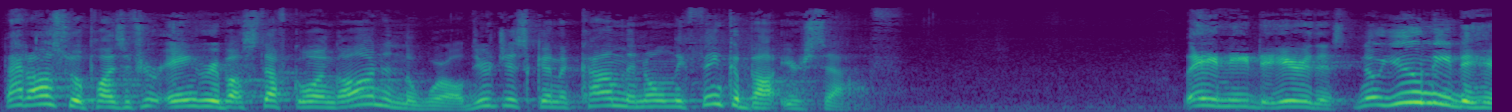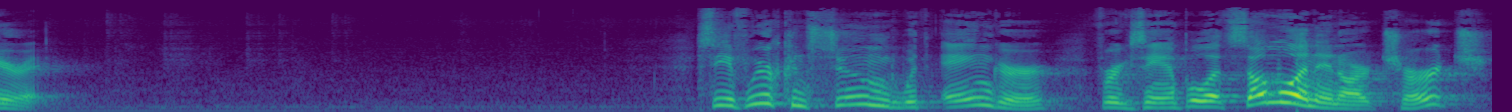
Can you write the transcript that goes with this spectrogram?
That also applies if you're angry about stuff going on in the world. You're just going to come and only think about yourself. They need to hear this. No, you need to hear it. See, if we're consumed with anger, for example, at someone in our church,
